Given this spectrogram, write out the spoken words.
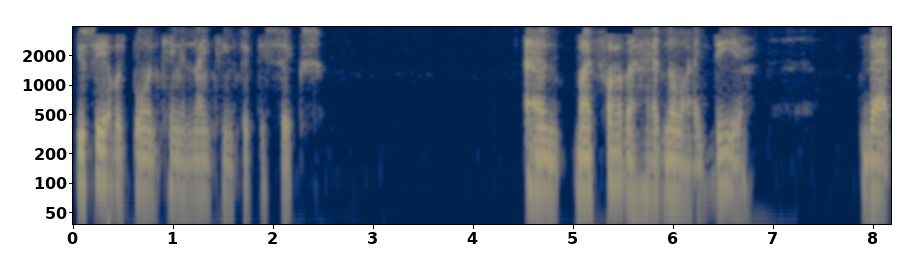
You see, I was born king in 1956. And my father had no idea that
